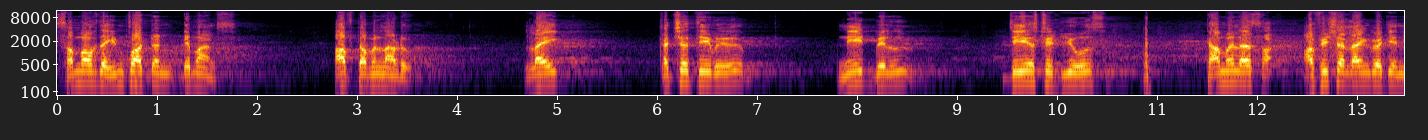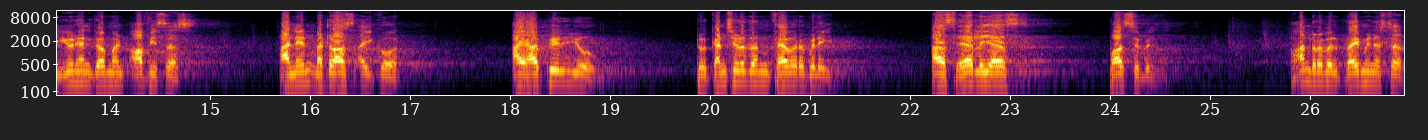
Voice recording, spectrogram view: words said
some of the important demands of Tamil Nadu like Katchatheevu NEET bill GST dues Tamil official language in union government offices and in Madras High Court. I appeal you to consider them favorably as early as possible. Honorable Prime Minister,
